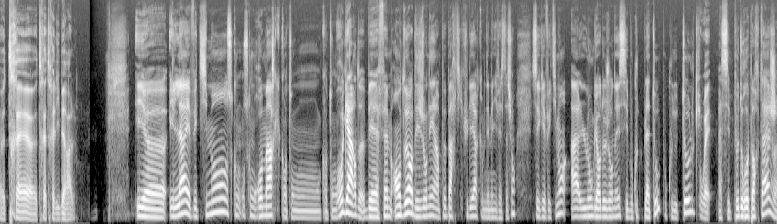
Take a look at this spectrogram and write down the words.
euh, très, euh, très, très libérale. Et, euh, et là, effectivement, ce qu'on remarque quand on, quand on regarde BFM, en dehors des journées un peu particulières comme des manifestations, c'est qu'effectivement, à longueur de journée, c'est beaucoup de plateaux, beaucoup de talk, Ouais, assez peu de reportages.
